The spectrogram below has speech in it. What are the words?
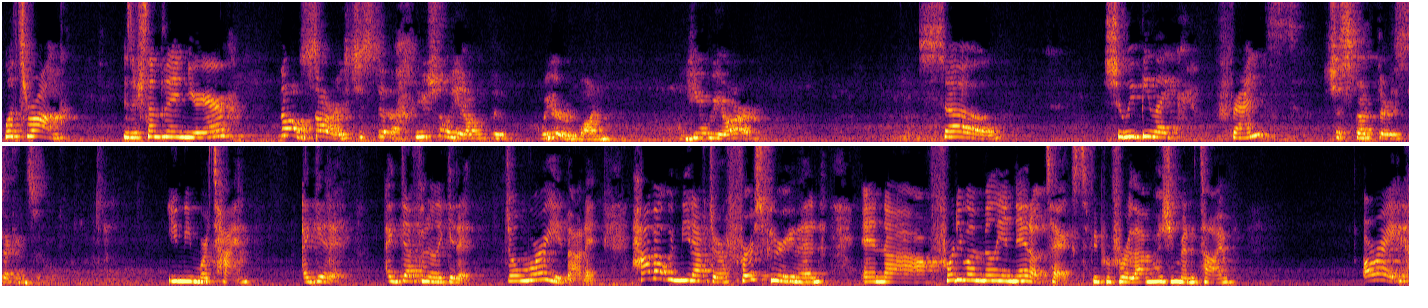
what's wrong? Is there something in your ear? No, sorry. It's just uh, usually I'm the weird one. And here we are. So, should we be like friends? Just about 30 seconds ago. You need more time. I get it. I definitely get it. Don't worry about it. How about we meet after our first period in uh, 41 million nanoticks, if you prefer that measurement of time. All right,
